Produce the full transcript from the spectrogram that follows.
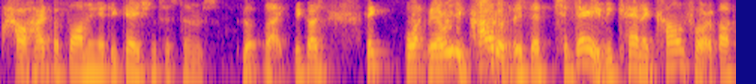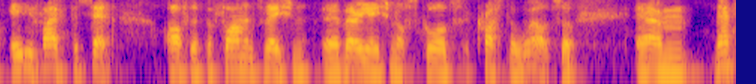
how high-performing education systems look like. Because I think what we are really proud of is that today we can account for about 85% of the performance variation, uh, variation of schools across the world. So um, that's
